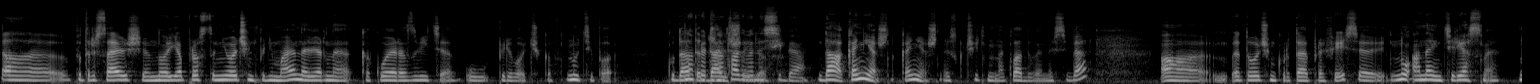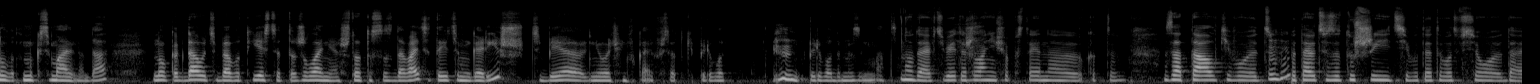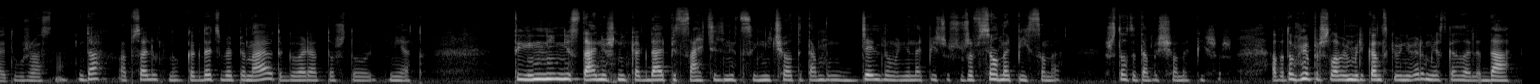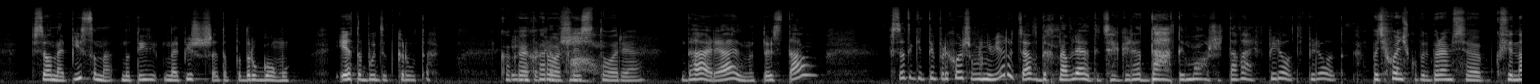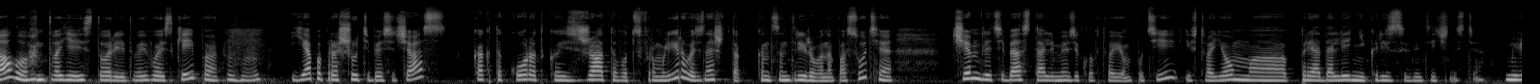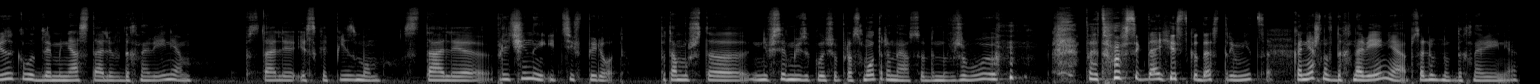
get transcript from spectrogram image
А, потрясающе. Но я просто не очень понимаю, наверное, какое развитие у переводчиков. Ну, типа, куда Но, ты опять дальше накладывая идёшь. на себя. Да, конечно, конечно, исключительно накладывая на себя. А, это очень крутая профессия, ну, она интересная, ну, вот максимально, да, но когда у тебя вот есть это желание что-то создавать, и ты этим горишь, тебе не очень в кайф все таки перевод переводами заниматься. Ну да, и в тебе это желание еще постоянно как-то заталкивают, угу. пытаются затушить, и вот это вот все, да, это ужасно. Да, абсолютно. Когда тебя пинают и говорят то, что нет, ты не, не станешь никогда писательницей, ничего ты там отдельного не напишешь, уже все написано что ты там еще напишешь? А потом я пришла в американский универ, мне сказали, да, все написано, но ты напишешь это по-другому, и это будет круто. Какая хорошая такая, история. Да, реально. То есть там все-таки ты приходишь в универ, у тебя вдохновляют, и тебе говорят, да, ты можешь, давай, вперед, вперед. Потихонечку подбираемся к финалу твоей истории, твоего эскейпа. Угу. Я попрошу тебя сейчас как-то коротко и сжато вот сформулировать, знаешь, так концентрированно по сути, чем для тебя стали мюзиклы в твоем пути и в твоем э, преодолении кризиса идентичности? Мюзиклы для меня стали вдохновением, стали эскапизмом, стали причиной идти вперед. Потому что не все мюзиклы еще просмотрены, особенно вживую. Поэтому всегда есть куда стремиться. Конечно, вдохновение, абсолютно вдохновение.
